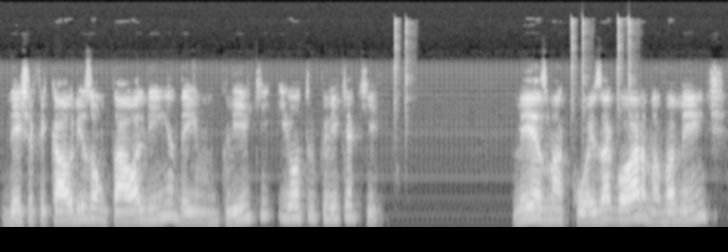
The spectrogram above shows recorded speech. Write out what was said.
Deixa ficar horizontal a linha, deem um clique e outro clique aqui. Mesma coisa agora, novamente,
